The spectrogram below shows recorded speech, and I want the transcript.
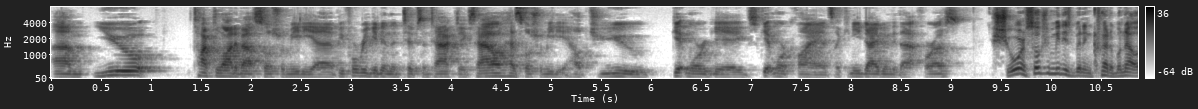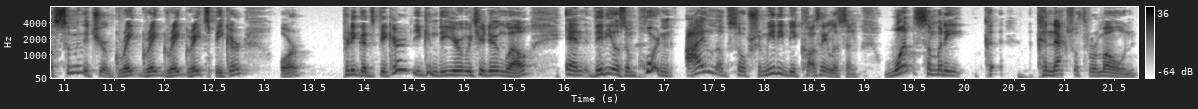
Um, you talked a lot about social media. Before we get into tips and tactics, how has social media helped you get more gigs, get more clients? Like, can you dive into that for us? Sure. Social media has been incredible. Now, assuming that you're a great, great, great, great speaker or pretty good speaker. You can do your what you're doing well. And video is important. I love social media because hey, listen, once somebody c- connects with Ramon,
